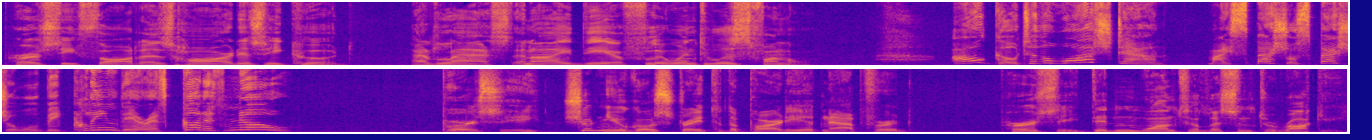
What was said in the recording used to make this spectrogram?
Percy thought as hard as he could. At last, an idea flew into his funnel. I'll go to the washdown. My special special will be cleaned there as good as new. Percy, shouldn't you go straight to the party at Knapford? Percy didn't want to listen to Rocky.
